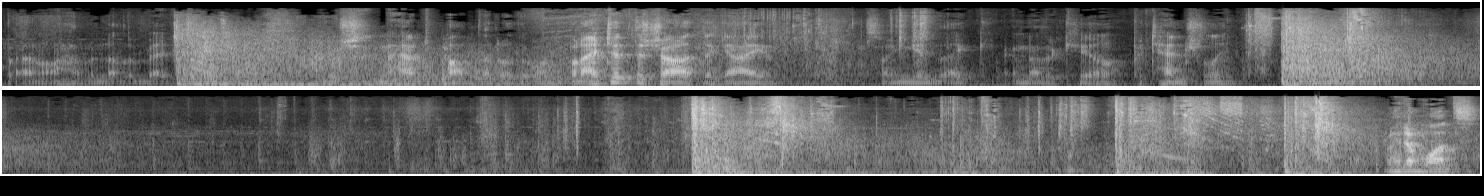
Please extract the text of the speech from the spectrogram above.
But I don't have another med. We shouldn't have to pop that other one. But I took the shot at the guy, so I can get like another kill potentially. Hit him once.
